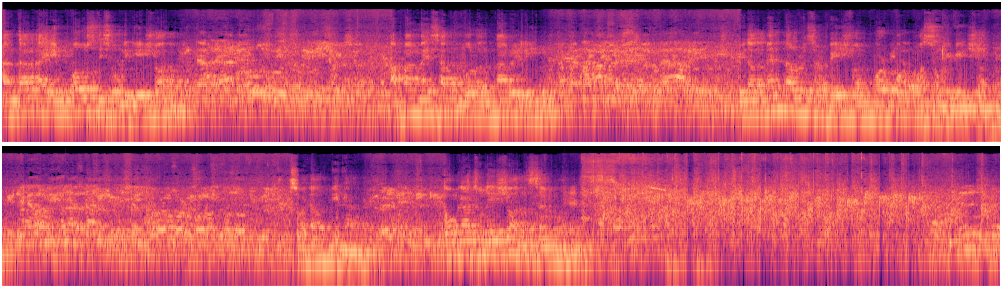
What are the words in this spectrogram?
And that I impose this obligation upon myself voluntarily without mental reservation or purpose motivation. So help me God. Congratulations, everyone. Thank you.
